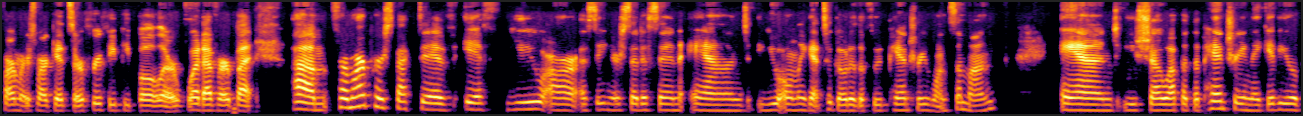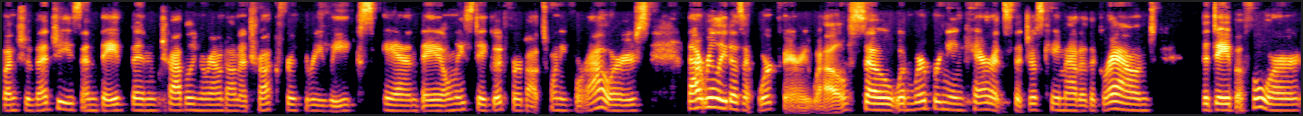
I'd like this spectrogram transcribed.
farmers markets or fruity people or whatever. But um, from our perspective, if you are a senior citizen and you only get to go to the food pantry once a month, and you show up at the pantry and they give you a bunch of veggies and they've been traveling around on a truck for three weeks and they only stay good for about 24 hours that really doesn't work very well. So when we're bringing carrots that just came out of the ground the day before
